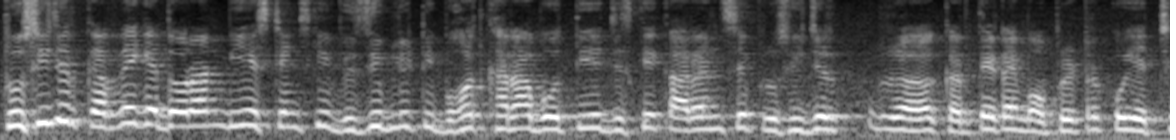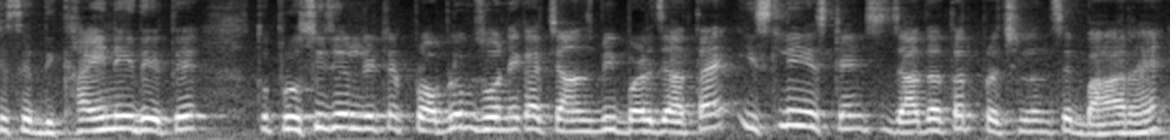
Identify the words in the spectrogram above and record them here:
प्रोसीजर करने के दौरान भी ये स्टेंट्स की विजिबिलिटी बहुत ख़राब होती है, जिसके कारण से प्रोसीजर करते टाइम ऑपरेटर कोई अच्छे से दिखाई नहीं देते तो प्रोसीजर रिलेटेड प्रॉब्लम्स होने का चांस भी बढ़ जाता है। इसलिए ये स्टेंट्स ज़्यादातर प्रचलन से बाहर हैं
